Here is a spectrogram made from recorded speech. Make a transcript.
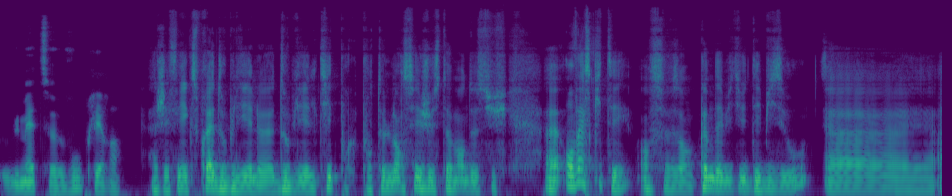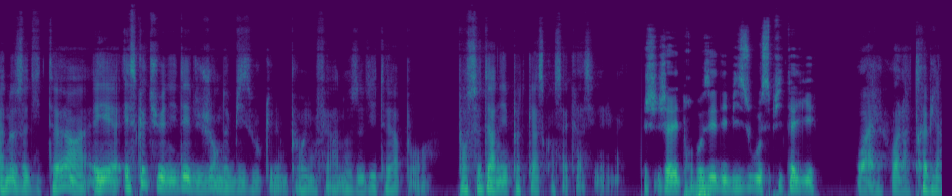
Lumet, euh, vous plaira. J'ai fait exprès d'oublier le, d'oublier le titre pour, pour te lancer justement dessus. Euh, on va se quitter en se faisant comme d'habitude des bisous euh, à nos auditeurs. Et est-ce que tu as une idée du genre de bisous que nous pourrions faire à nos auditeurs pour, pour ce dernier podcast consacré à Ciné J'allais te proposer des bisous hospitaliers. Ouais, voilà, très bien.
